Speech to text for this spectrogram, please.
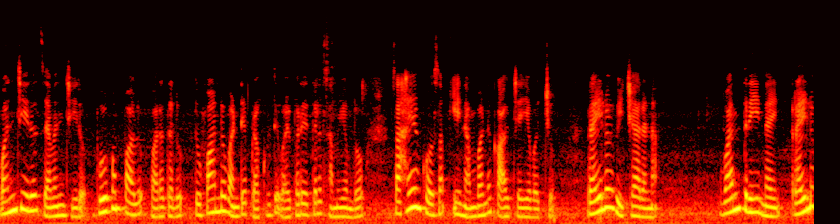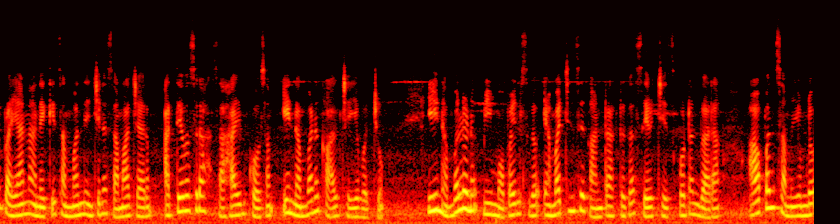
వన్ జీరో సెవెన్ జీరో భూకంపాలు వరదలు తుఫాన్లు వంటి ప్రకృతి వైపరీత్యాల సమయంలో సహాయం కోసం ఈ నంబర్ను కాల్ చేయవచ్చు. రైలు విచారణ. వన్ త్రీ నైన్ రైలు ప్రయాణానికి సంబంధించిన సమాచారం అత్యవసర సహాయం కోసం ఈ నంబర్ను కాల్ చేయవచ్చు. ఈ నంబర్లను మీ మొబైల్స్లో ఎమర్జెన్సీ కాంట్రాక్ట్గా సేవ్ చేసుకోవడం ద్వారా ఆపద సమయంలో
